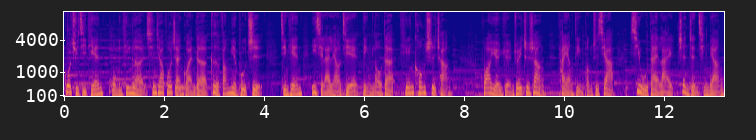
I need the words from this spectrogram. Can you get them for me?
过去几天，我们听了新加坡展馆的各方面布置，今天一起来了解顶楼的天空市场。花园圆锥之上，太阳顶棚之下，细雾带来阵阵清凉。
